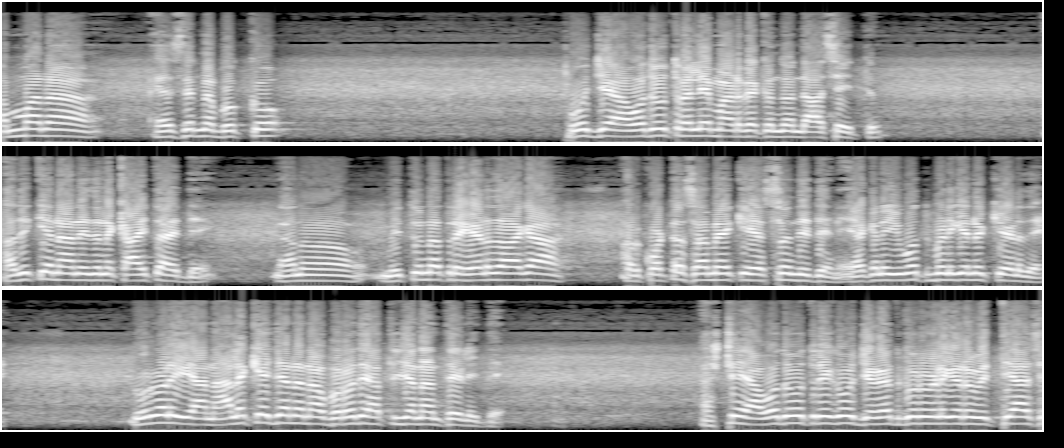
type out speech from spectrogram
ಅಮ್ಮನ ಹೆಸರಿನ ಬುಕ್ಕು ಪೂಜೆ ಅವಧೂತರಲ್ಲೇ ಮಾಡಬೇಕಂತ ಒಂದು ಆಸೆ ಇತ್ತು. ಅದಕ್ಕೆ ನಾನು ಇದನ್ನು ಕಾಯ್ತಾ ಇದ್ದೆ. ನಾನು ಮಿಥುನ್ ಹತ್ರ ಹೇಳಿದಾಗ ಅವ್ರು ಕೊಟ್ಟ ಸಮಯಕ್ಕೆ ಎಸ್ ಅಂದಿದ್ದೇನೆ ಯಾಕಂದರೆ ಇವತ್ತು ಬೆಳಿಗ್ಗೆನೂ ಕೇಳಿದೆ. ಗುರುಗಳು, ಆ ನಾಲ್ಕೇ ಜನ, ನಾವು ಬರೋದೇ ಹತ್ತು ಜನ ಅಂತ ಹೇಳಿದ್ದೆ. ಅಷ್ಟೇ, ಅವಧೂತರಿಗೂ ಜಗದ್ಗುರುಗಳಿಗಿರೋ ವ್ಯತ್ಯಾಸ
